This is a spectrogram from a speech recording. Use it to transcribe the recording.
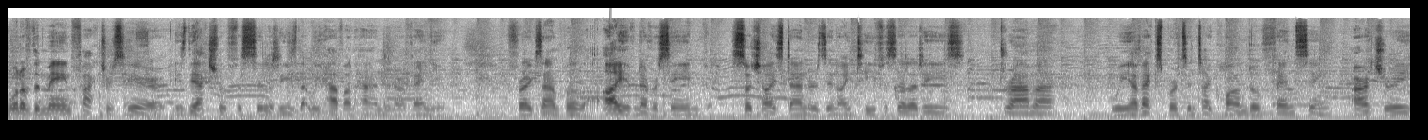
One of the main factors here is the actual facilities that we have on hand in our venue. For example, I have never seen such high standards in IT facilities, drama, we have experts in taekwondo, fencing, archery,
